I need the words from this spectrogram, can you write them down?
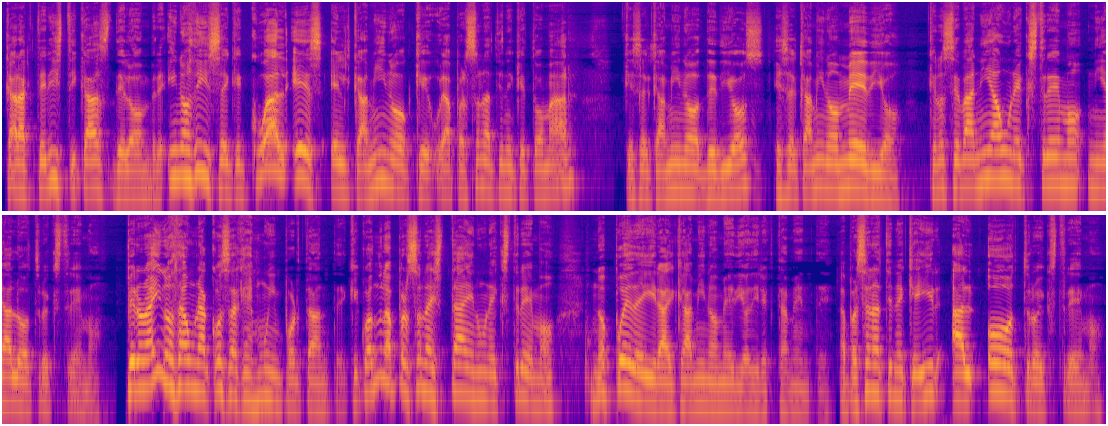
características del hombre. Y nos dice que cuál es el camino que la persona tiene que tomar, que es el camino de Dios, es el camino medio, que no se va ni a un extremo ni al otro extremo. Pero ahí nos da una cosa que es muy importante, que cuando una persona está en un extremo, no puede ir al camino medio directamente. La persona tiene que ir al otro extremo.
